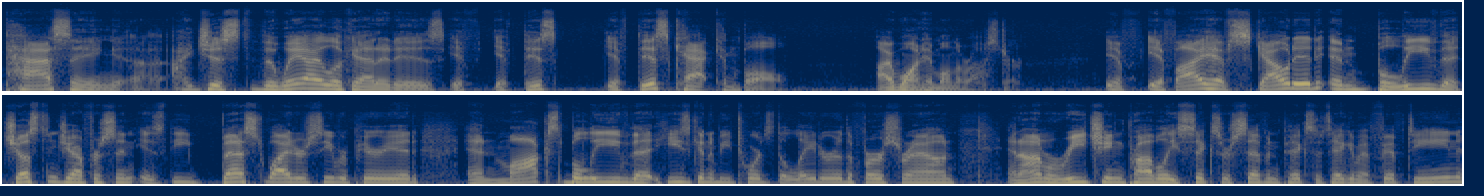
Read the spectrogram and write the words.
passing. Uh, I just the way I look at it is if if this if this cat can ball, I want him on the roster. If if I have scouted and believe that Justin Jefferson is the best wide receiver period and mocks believe that he's going to be towards the later of the first round and I'm reaching probably 6 or 7 picks to take him at 15,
